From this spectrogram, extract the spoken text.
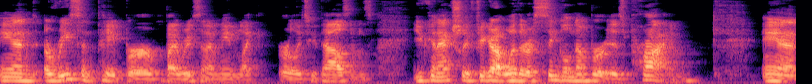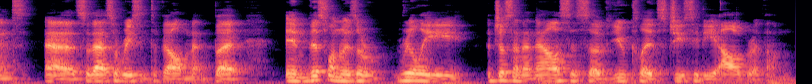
And a recent paper, by recent I mean like early 2000s, you can actually figure out whether a single number is prime. And uh, so that's a recent development. But in this one was a really just an analysis of Euclid's GCD algorithm.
